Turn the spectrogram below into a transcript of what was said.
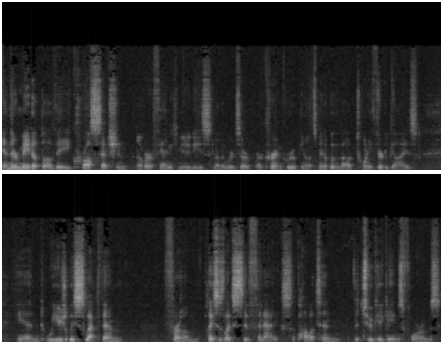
And they're made up of a cross section of our fan communities. In other words, our, our current group, you know, it's made up of about 20, 30 guys. And we usually select them from places like Civ Fanatics, Apolitan, the 2K Games forums.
